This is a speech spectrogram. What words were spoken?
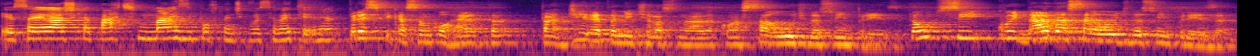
Essa eu acho que é a parte mais importante que você vai ter, né? Precificação correta está diretamente relacionada com a saúde da sua empresa. Então, se cuidar da saúde da sua empresa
